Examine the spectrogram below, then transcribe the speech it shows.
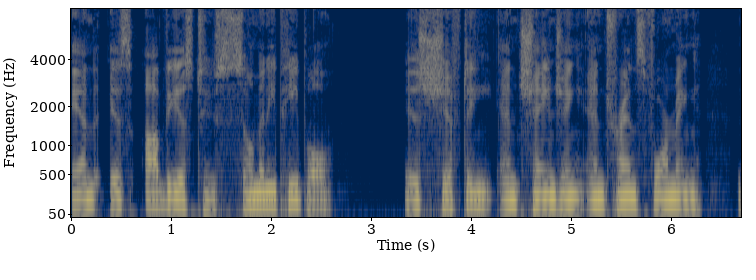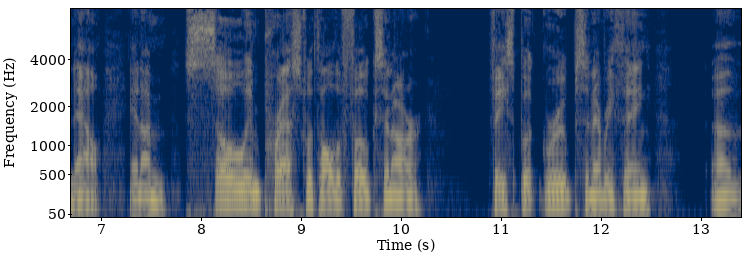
and is obvious to so many people is shifting and changing and transforming now. And I'm so impressed with all the folks in our Facebook groups and everything uh,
